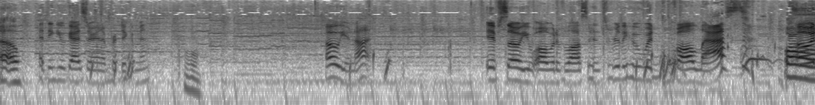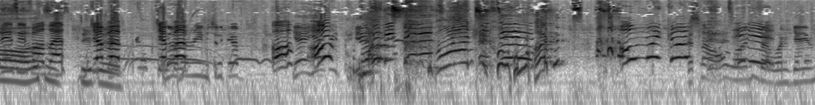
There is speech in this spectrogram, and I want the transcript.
Uh oh. I think you guys are in a predicament. Oh, you're not. If so, you all would have lost, and it's really who would fall last. Oh, oh it is Oh, who falls this last. is Jump up! Jump No, up! Doreen should've kept- Oh! Yeah, yeah, oh! yeah. What? He did it! What? He did it! What? Oh my gosh! That's how I he won did that one game.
